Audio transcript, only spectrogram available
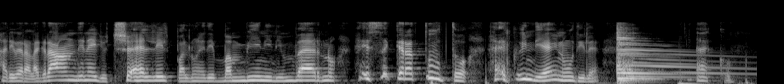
arriverà la grandine, gli uccelli, il pallone dei bambini d'inverno e seccherà tutto, e quindi è inutile. Ecco,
